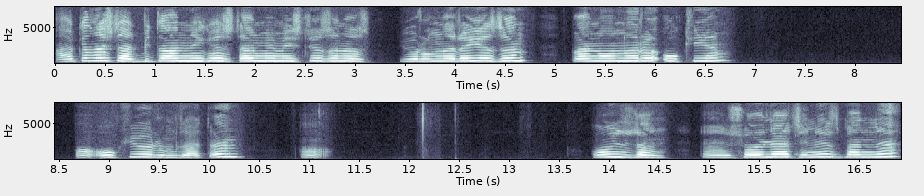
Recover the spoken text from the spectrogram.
Arkadaşlar bir tane göstermemi istiyorsanız yorumlara yazın. Ben onları okuyayım. Okuyorum zaten. O yüzden e, söylerseniz ben de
